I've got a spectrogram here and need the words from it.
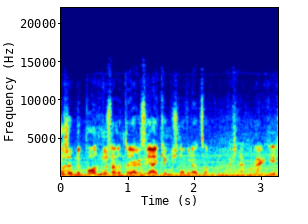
Może by podniósł, ale to jak z jajkiem byś nawracał. Weź na górach gdzieś.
